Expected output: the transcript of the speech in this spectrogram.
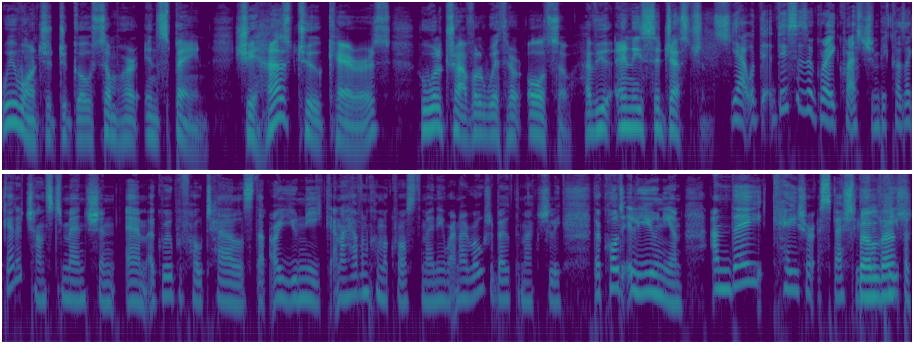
we wanted to go somewhere in Spain. She has two carers who will travel with her also. Have you any suggestions? Yeah, well, th- this is a great question because I get a chance to mention um, a group of hotels that are unique, and I haven't come across them anywhere. And I wrote about them actually. They're called Ilunion, and they cater especially Spell for that. people.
